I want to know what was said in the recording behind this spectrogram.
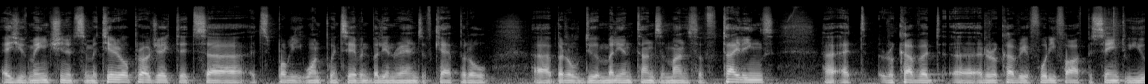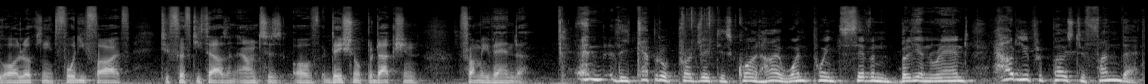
As you've mentioned, it's a material project. It's uh, it's probably 1.7 billion rands of capital, uh, but it'll do a million tons a month of tailings. Uh, at recovered uh, at a recovery of 45%, you are looking at 45 to 50,000 ounces of additional production from Evander. And the capital project is quite high, 1.7 billion rand. How do you propose to fund that?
